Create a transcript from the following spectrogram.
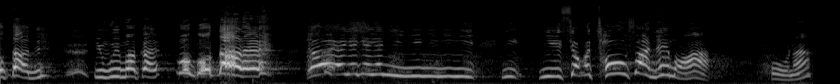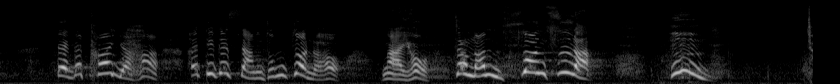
好大你你为嘛该不够大嘞？呀呀呀呀呀！你你你你你你你像个炒饭那么啊？好呢，等个太阳哈，还这个上中转了吼，哎吼，这样人算死了，嗯，去。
